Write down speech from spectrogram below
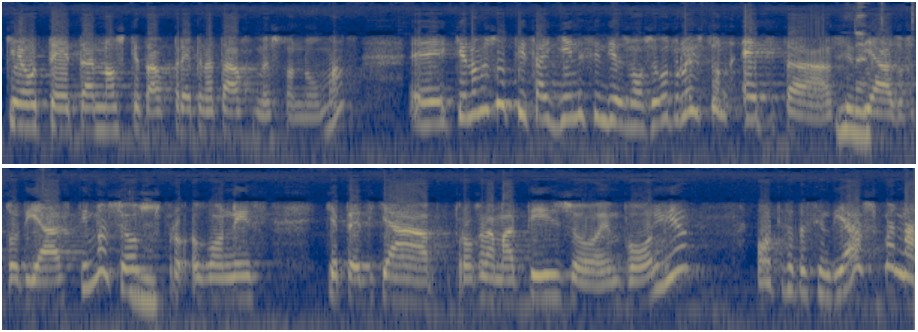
και ο τέτανος και τα πρέπει να τα έχουμε στο νου μας. Ε, και νομίζω ότι θα γίνει συνδυασμός. Εγώ τουλάχιστον έτσι τα ναι. συνδυάζω αυτό το διάστημα σε όσους ναι. γονείς και παιδιά προγραμματίζω εμβόλια ότι θα τα συνδυάσουμε να,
